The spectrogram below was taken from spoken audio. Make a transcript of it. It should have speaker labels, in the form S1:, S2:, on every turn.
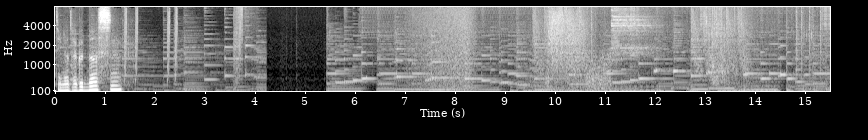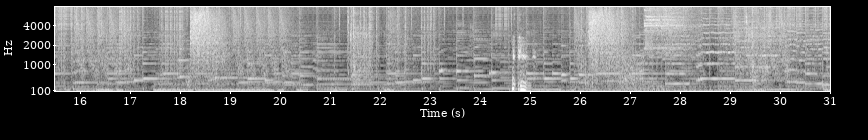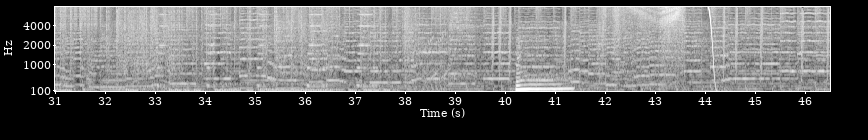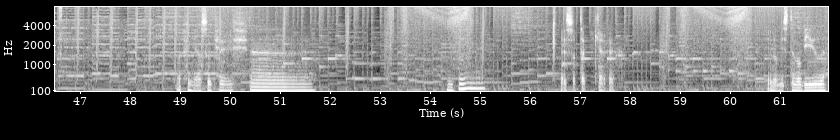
S1: Still not a good boss. Hmm. Nothing else, okay. Uh... Mhm. Yes, attaquer. Hello, Mr. Mobile.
